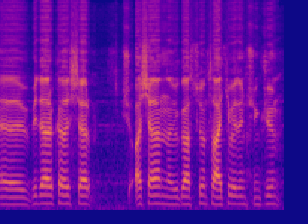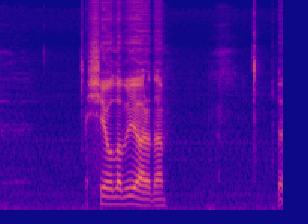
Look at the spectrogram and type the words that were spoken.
Ee, bir de arkadaşlar şu aşağıdan navigasyon takip edin çünkü şey olabiliyor arada. Ee,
